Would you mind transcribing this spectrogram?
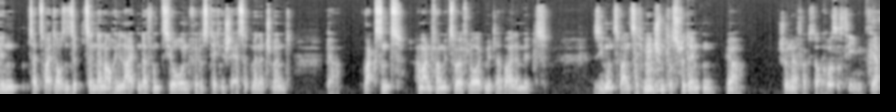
in, seit 2017 dann auch in leitender Funktion für das technische Asset Management. Ja, wachsend am Anfang mit zwölf Leuten, mittlerweile mit 27 mhm. Menschen plus Studenten. Ja, schöne Erfolgsstory. Großes Team. Ja.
